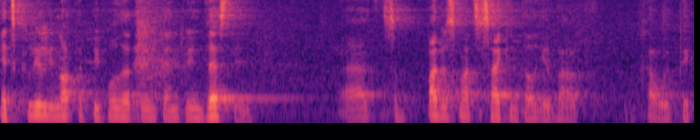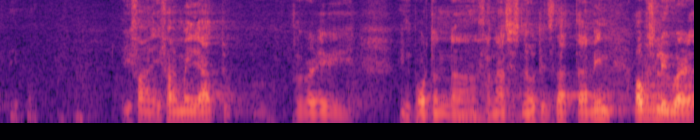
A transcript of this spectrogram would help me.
It's clearly not the people that we intend to invest in. Uh, it's about as much as I can tell you about how we pick people. If I, if I may add to very important uh, Thanasis note, that, I mean, obviously we're,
